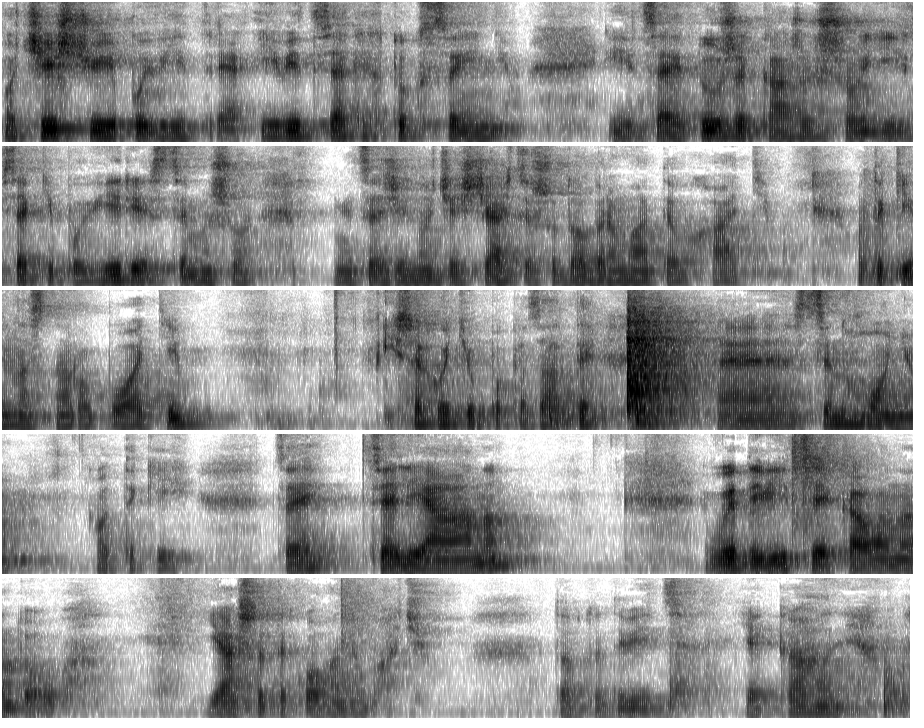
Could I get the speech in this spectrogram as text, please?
очищує повітря і від всяких токсинів. І це дуже кажуть, що і всякі повір'я з цим, що це жіноче щастя, що добре мати в хаті. Отакий у нас на роботі. І ще хотів показати е, сингоню. От такий. Це, це ліана. Ви дивіться, яка вона довга. Я ще такого не бачу. Тобто, дивіться, яка ліана,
